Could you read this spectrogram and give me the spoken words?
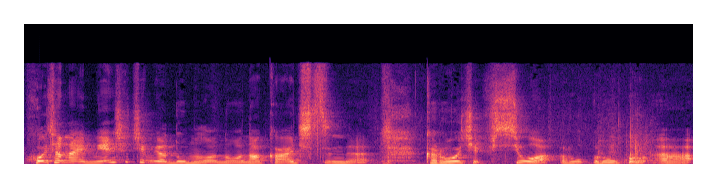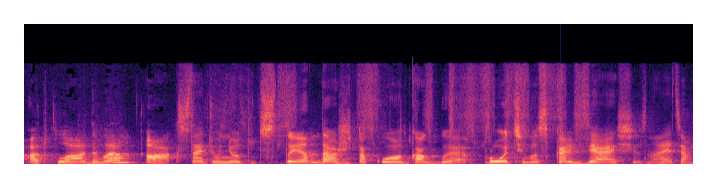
Хоть она и меньше, чем я думала, но она качественная. Короче, все, ру руку э, откладываем. А, кстати, у него тут стенд даже такой, он как бы противоскользящий, знаете.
